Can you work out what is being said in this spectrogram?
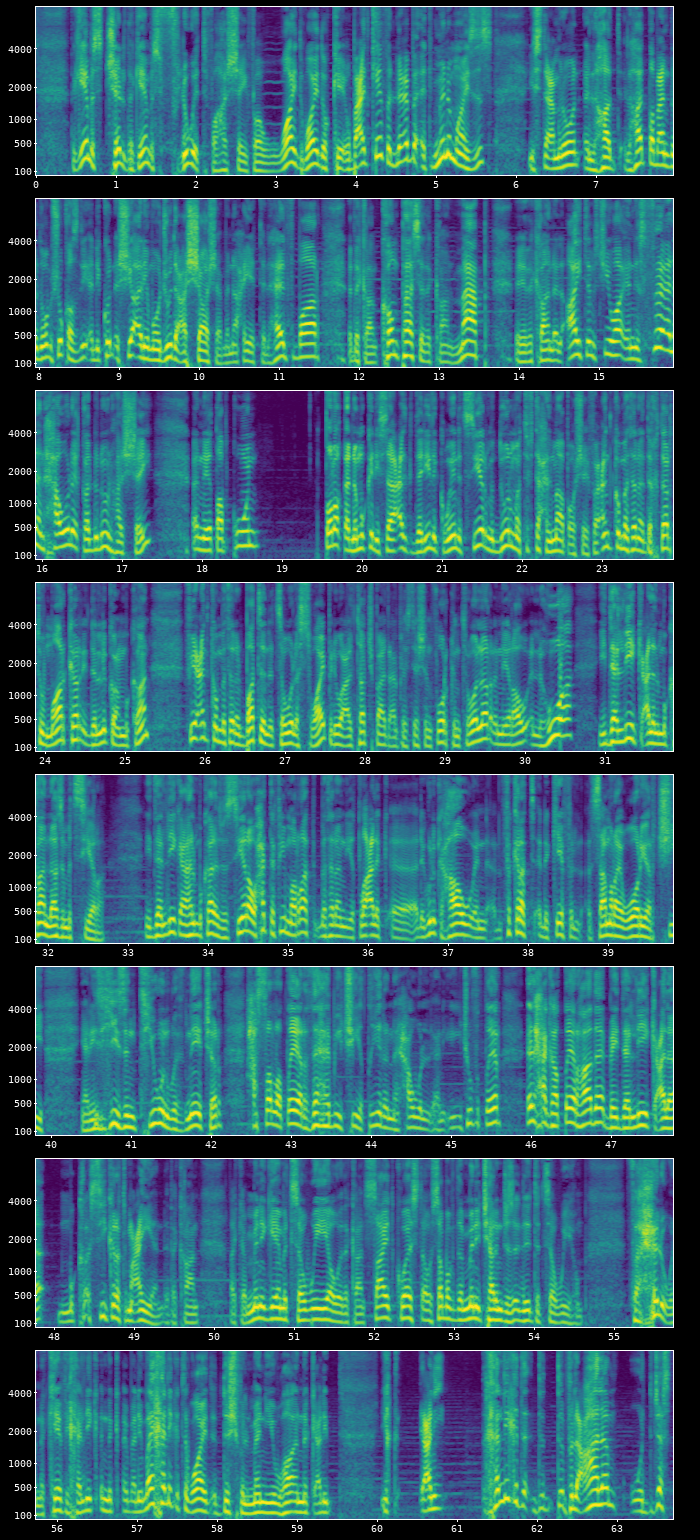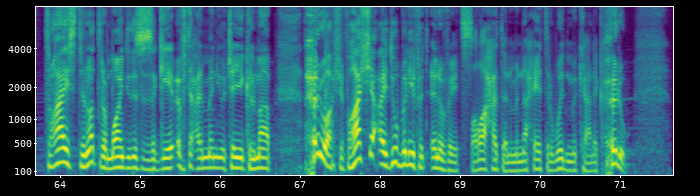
the game is chill the game is fluid في هالشيء فوايد وايد okay وبعد كيف اللعبة it minimizes يستعملون ال HUD ال HUD طبعا بدوم شو قصدي؟ اللي يكون الاشياء اللي موجودة على الشاشة من ناحية ال health bar إذا كان compass إذا كان map إذا كان ال items شيء يعني فعلا حاولوا يقللون هالشيء انه يطبقون طرق إنه ممكن يساعدك دليلك وين تسير من دون ما تفتح ال map أو شيء. فعندكم مثلا إذا اخترتوا marker يدلكم على مكان في عندكم مثلا button تسوي له swipe اللي هو على ال touch pad على البلاي ستيشن 4 controller اللي هو يدليك على المكان لازم تسيره يدليك على هالمكان لازم تسيره وحتى في مرات مثلا يطلع لك آه يقول لك how فكرة كيف ال samurai warrior شي يعني he's in tune with nature حصل له طير ذهبي شي يطير إنه يحاول يعني يشوف الطير الحق هالطير هذا بيدليك على مك... secret معين إذا كان like mini game تسويه أو إذا كان side quest أو some of the mini challenges اللي أنت تسويهم. فحلو انك كيف يخليك إنك يعني ما يخليك أنت وايد تدش في المنيو وها إنك يعني يق... يعني خليك في العالم و just tries to not remind you this is a game افتح المنيو تشيك ال map. حلو هالشيء فهالشيء I do believe it innovate صراحة من ناحية ال wind mechanic. حلو.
